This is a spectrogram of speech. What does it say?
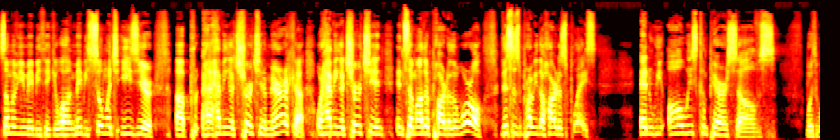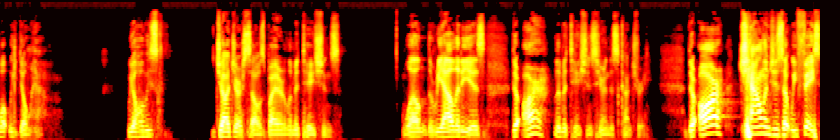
Some of you may be thinking, well, it may be so much easier uh, pr- having a church in America or having a church in, in some other part of the world. This is probably the hardest place. And we always compare ourselves with what we don't have. We always judge ourselves by our limitations. Well, the reality is there are limitations here in this country. There are challenges that we face.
